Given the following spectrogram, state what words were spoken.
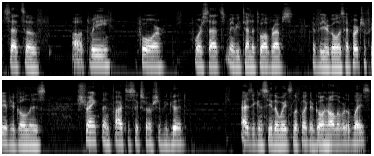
sets of uh, three, four, four sets, maybe 10 to 12 reps. If your goal is hypertrophy, if your goal is strength, then five to six reps should be good. As you can see, the weights look like they're going all over the place.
